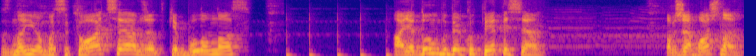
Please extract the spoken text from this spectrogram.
знайома ситуація, вже таке було в нас. А, я думав, буде котитися. А вже можна?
